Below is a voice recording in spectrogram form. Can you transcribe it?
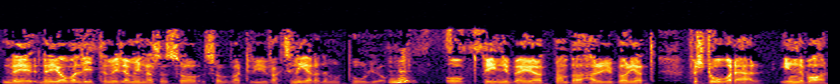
När, när jag var liten vill jag minnas så, så, så vart vi vaccinerade mot polio. Mm. Och det innebär ju att man hade ju börjat förstå vad det här innebar.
